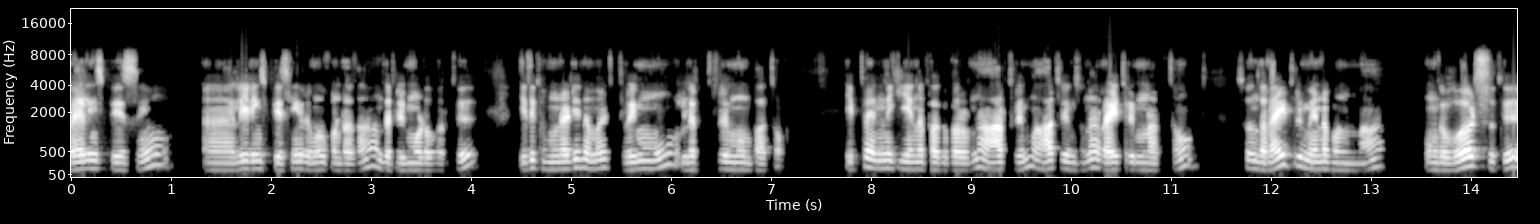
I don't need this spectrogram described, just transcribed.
ட்ரையலிங் ஸ்பேஸையும் லீடிங் ஸ்பேஸையும் ரிமூவ் பண்ணுறது தான் அந்த ட்ரிம்மோட ஒர்க்கு இதுக்கு முன்னாடி நம்ம ட்ரிம்மும் லெஃப்ட் ட்ரிம்மும் பார்த்தோம். இப்போ இன்னைக்கு என்ன பார்க்க போகிறோம்னா ஆர் ட்ரிம் ஆர் ட்ரிம்ஸ்னா ரைட் ட்ரிம்னு அர்த்தம். ஸோ இந்த ரைட் ட்ரிம் என்ன பண்ணணும்னா உங்கள் வேர்ட்ஸுக்கு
